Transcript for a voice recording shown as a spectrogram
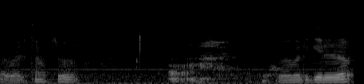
Already come to it. Whoever to get it up.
